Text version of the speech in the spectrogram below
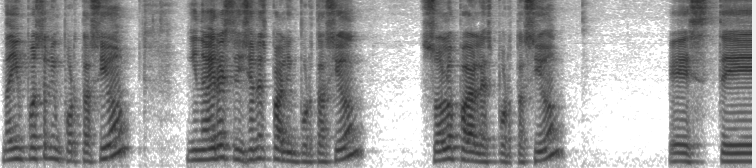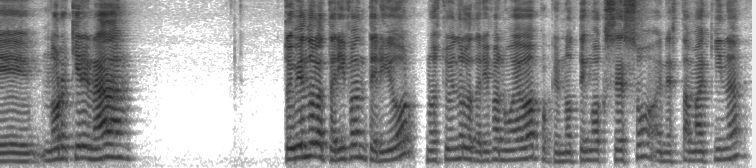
no hay impuesto a la importación y no hay restricciones para la importación, solo para la exportación. Este, no requiere nada. Estoy viendo la tarifa anterior, no estoy viendo la tarifa nueva porque no tengo acceso en esta máquina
